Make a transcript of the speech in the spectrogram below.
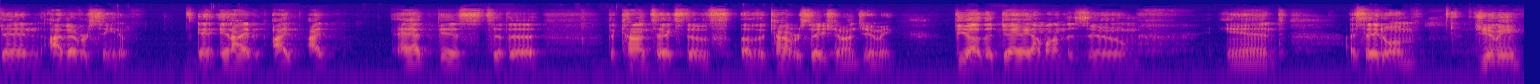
than I've ever seen him, and, and I I I add this to the the context of of the conversation on Jimmy. The other day, I'm on the Zoom, and I say to him, Jimmy,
